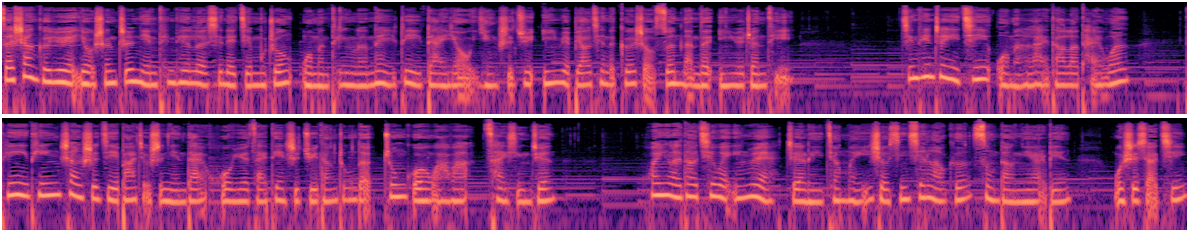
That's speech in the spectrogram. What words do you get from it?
在上个月有生之年天天乐系列节目中，我们听了内地带有影视剧音乐标签的歌手孙楠的音乐专题。今天这一期，我们来到了台湾，听一听上世纪八九十年代活跃在电视剧当中的中国娃娃蔡幸娟。欢迎来到七尾音乐，这里将每一首新鲜老歌送到你耳边。我是小七，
